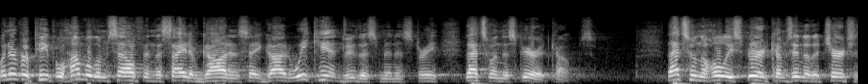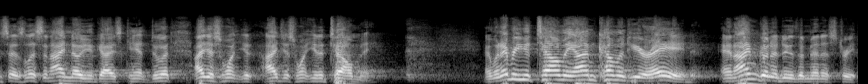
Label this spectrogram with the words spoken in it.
Whenever people humble themselves in the sight of God and say, God, we can't do this ministry, that's when the Spirit comes. That's when the Holy Spirit comes into the church and says, Listen, I know you guys can't do it. I just want you, I just want you to tell me. And whenever you tell me, I'm coming to your aid and I'm going to do the ministry.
